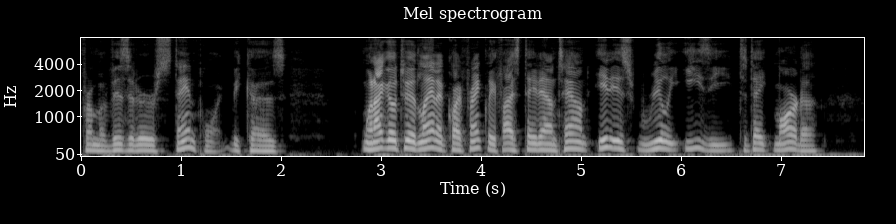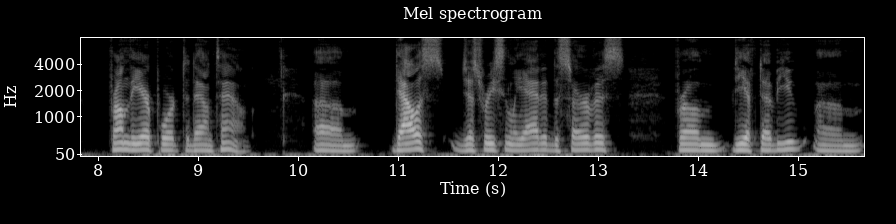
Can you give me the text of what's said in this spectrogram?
from a visitor standpoint because when I go to Atlanta, quite frankly, if I stay downtown, it is really easy to take MARTA from the airport to downtown. Um, Dallas just recently added the service from DFW um,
